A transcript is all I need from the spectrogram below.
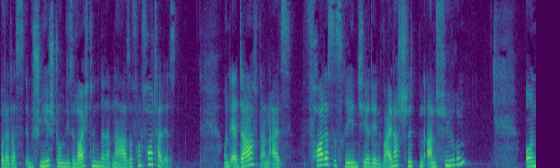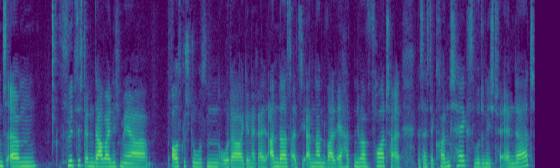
oder dass im Schneesturm diese leuchtende Nase von Vorteil ist. Und er darf dann als vorderstes Rentier den Weihnachtsschlitten anführen und ähm, fühlt sich dann dabei nicht mehr ausgestoßen oder generell anders als die anderen, weil er hat einen Vorteil. Das heißt, der Kontext wurde nicht verändert.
